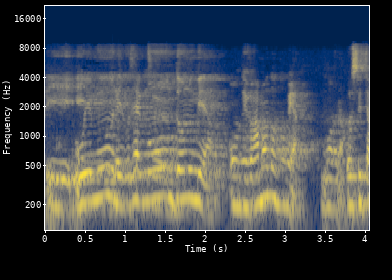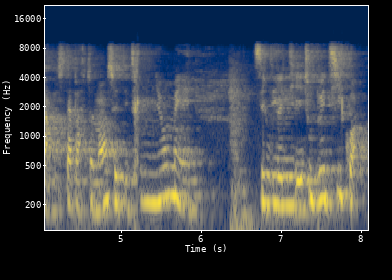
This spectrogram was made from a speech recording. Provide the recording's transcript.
Et, Wemo, on est vraiment cette, dans Nouméa. On est vraiment dans Nouméa. Voilà. Bon, c'était un petit appartement, c'était très mignon, mais c'était tout petit. tout petit quoi.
